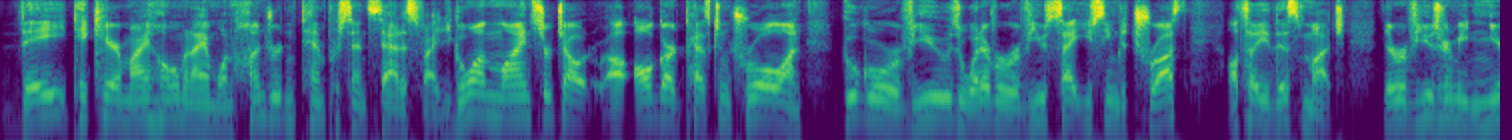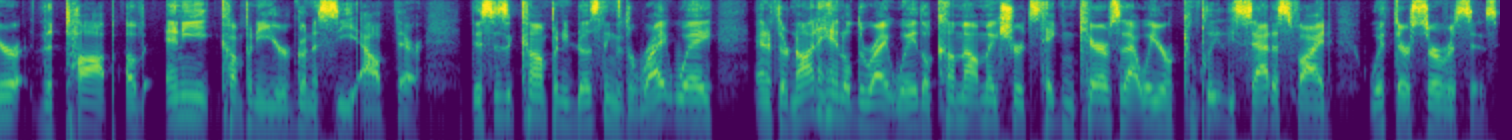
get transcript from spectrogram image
they take care of my home, and I am 110% satisfied. You go online, search out uh, All Guard Pest Control on Google reviews or whatever review site you seem to trust. I'll tell you this much their reviews are going to be near the top of any company you're going to see out there. This is a company who does things the right way, and if they're not handled the right way, they'll come out and make sure it's taken care of so that way you're completely satisfied with their services.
